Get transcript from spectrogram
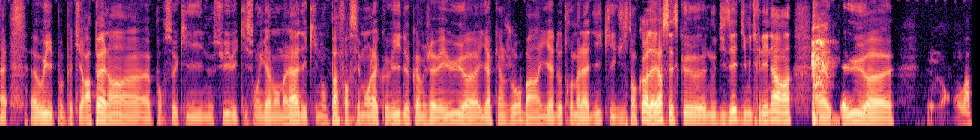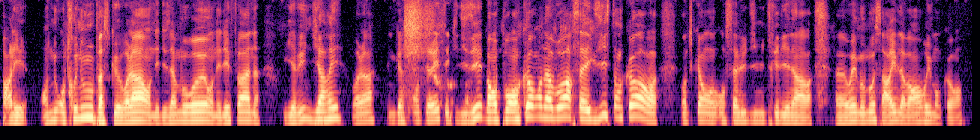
Euh, oui, petit rappel, hein, euh, pour ceux qui nous suivent et qui sont également malades et qui n'ont pas forcément la Covid comme j'avais eu euh, il y a 15 jours, ben, il y a d'autres maladies qui existent encore. D'ailleurs, c'est ce que nous disait Dimitri Lénard, hein, qui a eu, on va parler entre nous parce que voilà, on est des amoureux, on est des fans. Il y avait une diarrhée, voilà, une gastroentérite et qui disait, ben, on peut encore en avoir, ça existe encore. En tout cas, on, salue Dimitri Lénard. oui, Momo, ça arrive d'avoir un rhume encore. Hein.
